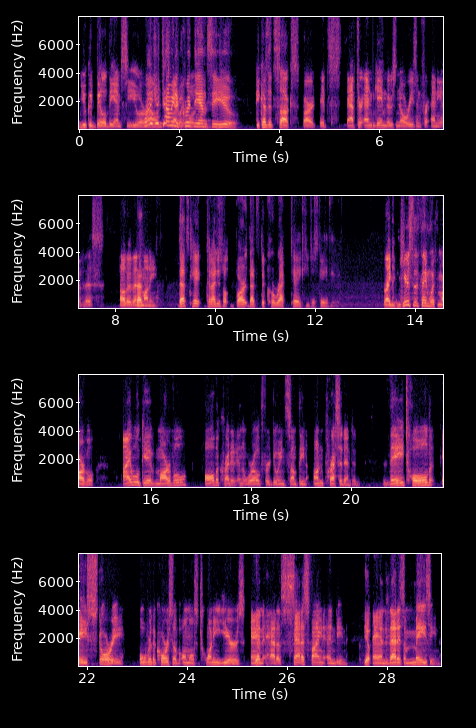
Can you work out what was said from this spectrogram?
you could build the MCU around. Why'd you tell me to Chadwick quit the MCU? Because it sucks, Bart. It's after Endgame. There's no reason for any of this other than That- money. that's can I just Bart? That's the correct take he just gave you. Like, here's the thing with Marvel. I will give Marvel all the credit in the world for doing something unprecedented. They told a story over the course of almost 20 years and had a satisfying ending. Yep. And that is amazing.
